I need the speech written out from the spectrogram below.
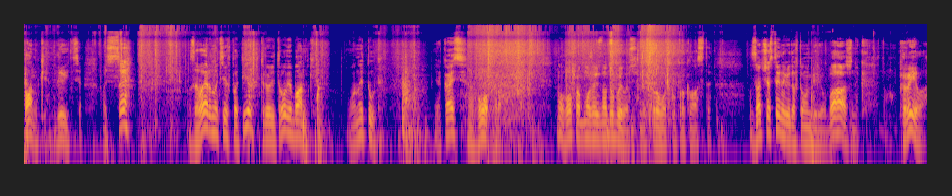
Банки. Дивіться. Ось це завернуті в папір трьохлітрові банки. Вони тут. Якась гофра. Ну, гофра б може і знадобилась десь проводку прокласти. Запчастини від автомобілів, багажник, там, крила,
